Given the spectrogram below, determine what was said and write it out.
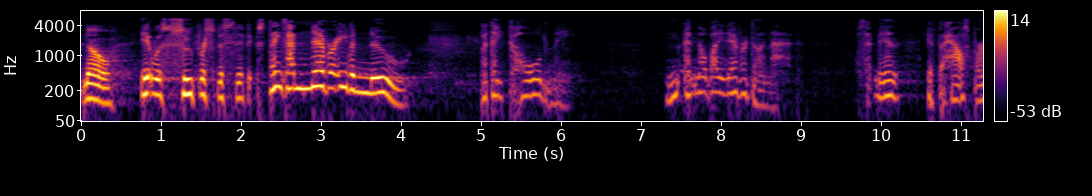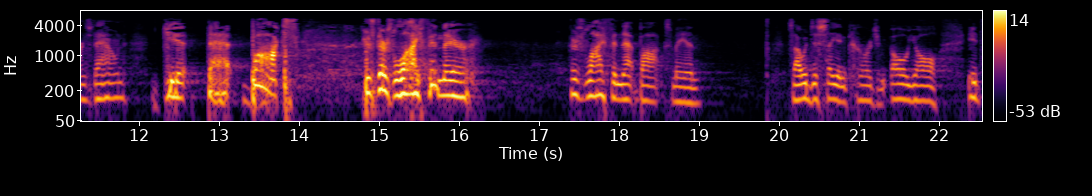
No, it was super specific. Things I never even knew, but they told me. And nobody had ever done that. I said, man, if the house burns down, get that box. Cause there's life in there. There's life in that box, man. So I would just say encourage me. Oh, y'all, it's,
